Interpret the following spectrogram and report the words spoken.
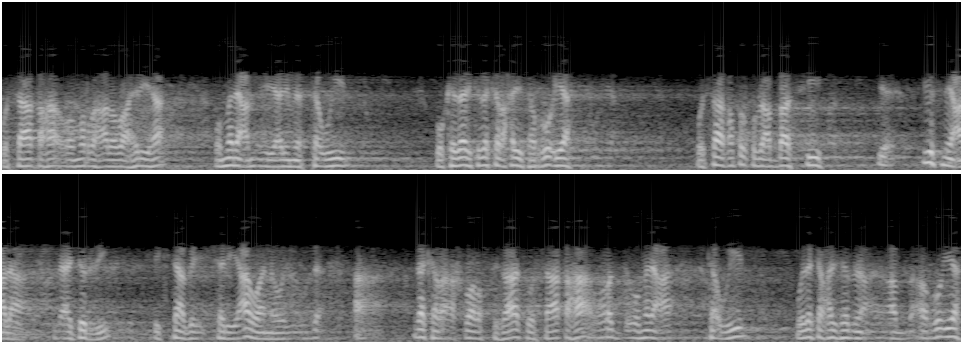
وساقها ومر على ظاهرها ومنع يعني من التأويل. وكذلك ذكر حديث الرؤية وساق طرق ابن عباس فيه يثني على الأجري في كتاب الشريعة وأنه ذكر أخبار الصفات وساقها ورد ومنع التأويل. وذكر حديث ابن الرؤية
